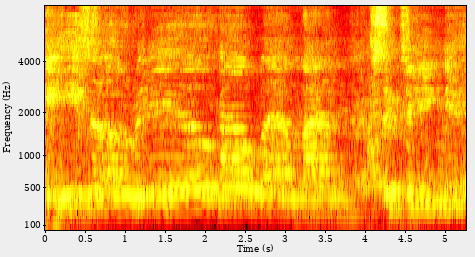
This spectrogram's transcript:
He's a real nowhere man, sitting in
